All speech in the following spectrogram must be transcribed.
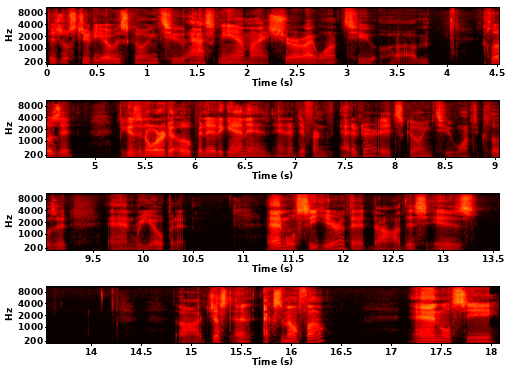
Visual Studio is going to ask me, am I sure I want to um, close it? Because in order to open it again in, in a different editor, it's going to want to close it and reopen it. And we'll see here that uh, this is uh, just an XML file. And we'll see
